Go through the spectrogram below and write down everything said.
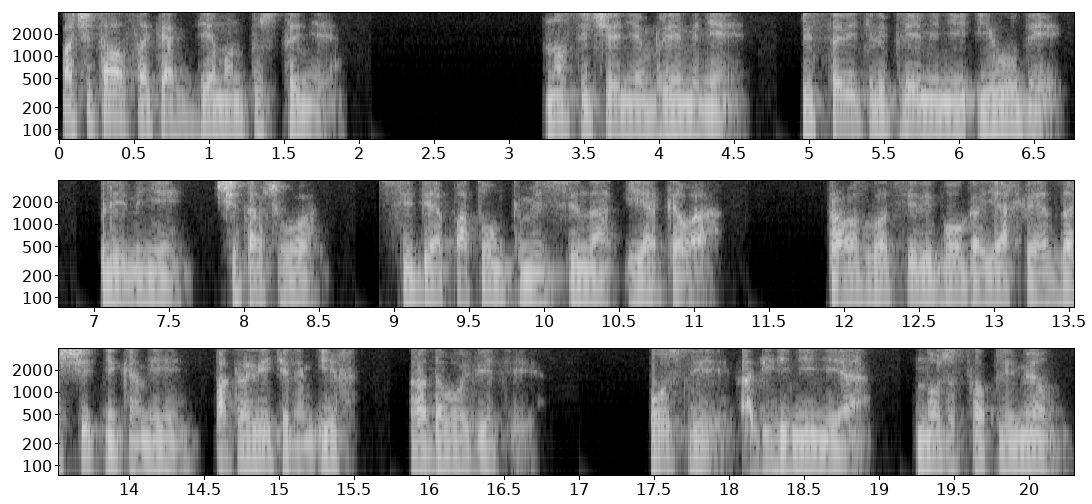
почитался как демон пустыни. Но с течением времени представители племени Иуды, племени, считавшего себя потомками сына Иакова, провозгласили Бога Яхве защитником и покровителем их родовой ветви. После объединения множества племен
